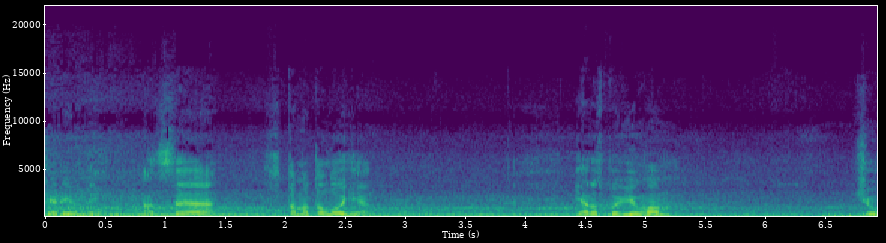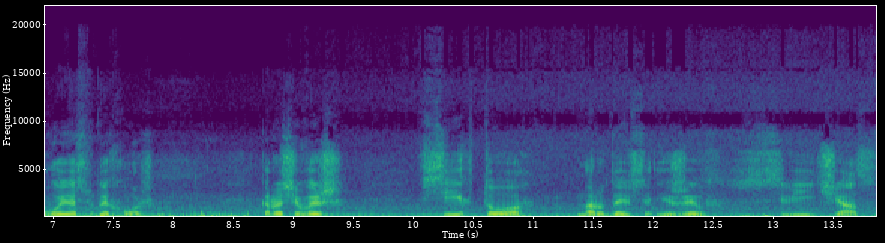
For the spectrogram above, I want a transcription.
чарівний? А це стоматологія. Я розповім вам, чого я сюди ходжу. Коротше, ви ж всі, хто народився і жив свій час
